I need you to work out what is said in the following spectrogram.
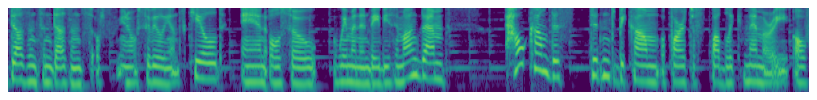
dozens and dozens of you know civilians killed and also women and babies among them. How come this didn't become a part of public memory of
